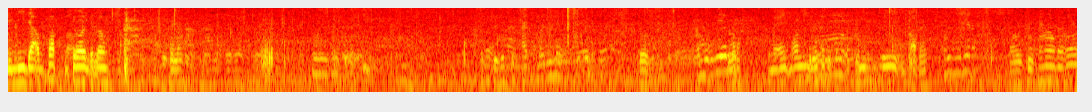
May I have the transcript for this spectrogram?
Đi đi đạo vấp rồi được không? Này bọn đi đi Bắt đấy Rồi chú phao đấy thôi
